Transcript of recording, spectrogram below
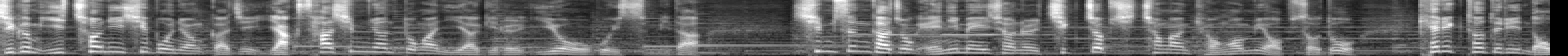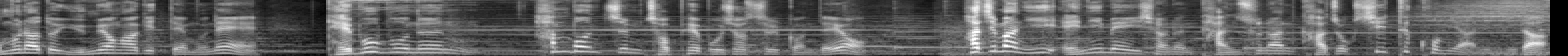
지금 2025년까지 약 40년 동안 이야기를 이어오고 있습니다. 심슨 가족 애니메이션을 직접 시청한 경험이 없어도 캐릭터들이 너무나도 유명하기 때문에 대부분은 한 번쯤 접해 보셨을 건데요. 하지만 이 애니메이션은 단순한 가족 시트콤이 아닙니다.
